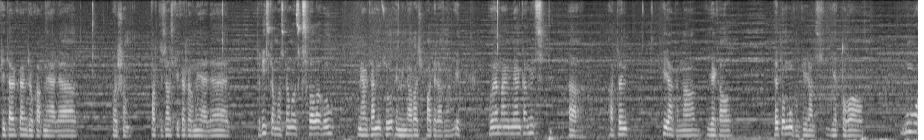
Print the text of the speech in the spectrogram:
ֆիտական ջոկապներ ալա ոչմ պարտիզանսկի կռվներ ալա դրից կամ ասկամած սկսվալու միանգամից ու հեմին առաջ պատերազմը ուրեմն միանգամից արդեն իրանք նա եկալ հետո մուկը իրանք ետովալ ու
